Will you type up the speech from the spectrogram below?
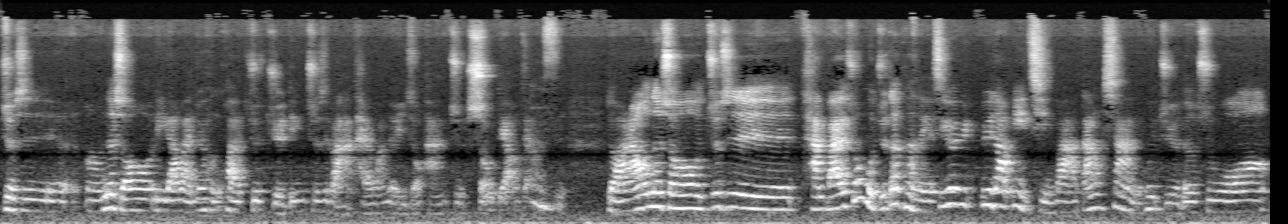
就是嗯那时候李老板就很快就决定就是把台湾的一周刊就收掉这样子。对啊，然后那时候就是坦白说，我觉得可能也是因为遇遇到疫情吧，当下你会觉得说，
